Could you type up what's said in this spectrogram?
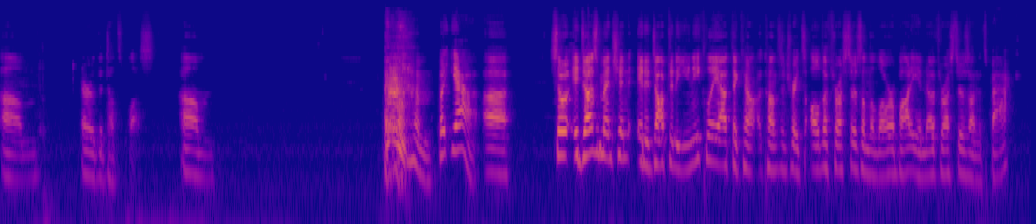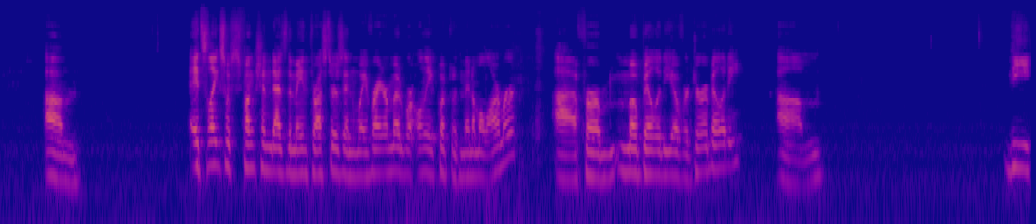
um, or the Delta Plus. Um, but yeah, uh, so it does mention it adopted a unique layout that con- concentrates all the thrusters on the lower body and no thrusters on its back. Um, its legs, which functioned as the main thrusters in Wave Rider mode, were only equipped with minimal armor uh, for mobility over durability. Um, the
